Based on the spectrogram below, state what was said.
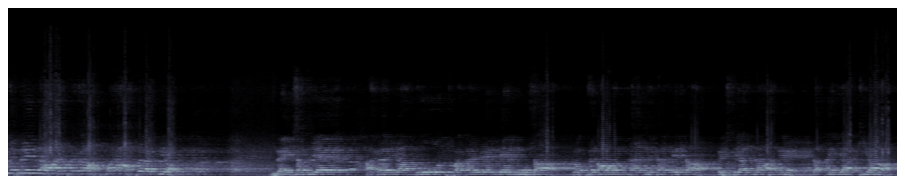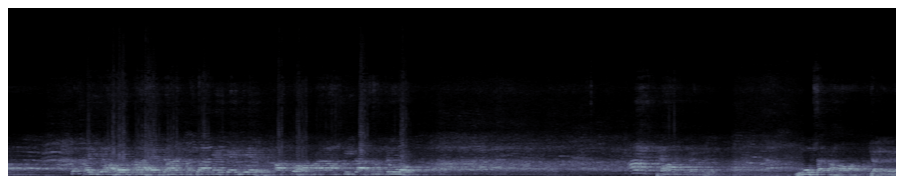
جبریل نے ہاتھ پکڑا اور ہاتھ پہ رکھ دیا۔ نہیں سمجھے؟ اگر یاقوت پکڑ لیتے موسیٰ تو فرعون قتل کر دیتا۔ اس لیے اللہ نے تقیہ کیا۔ تقیہ ہوتا ہے جان بچانے کے لیے۔ اب تو ہمارا عقیدہ سمجھو۔ آپ کے ہاتھ رکھ دیا موسیٰ کا ہاتھ جل گیا۔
